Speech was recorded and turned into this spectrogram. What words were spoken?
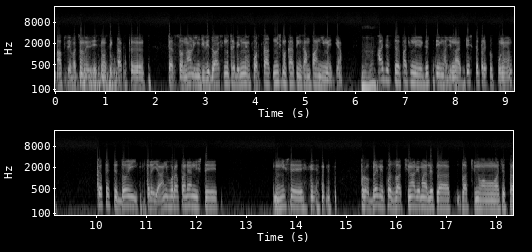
actul de vaccinare este un strict act uh, personal, individual și nu trebuie nimeni forțat, nici măcar prin campanii media. Uh-huh. Haideți să facem un exercițiu de imaginație și să presupunem că peste 2-3 ani vor apărea niște niște probleme post-vaccinare, mai ales la vaccinul acesta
